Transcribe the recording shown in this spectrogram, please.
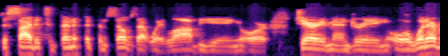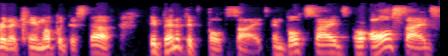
decided to benefit themselves that way, lobbying or gerrymandering or whatever that came up with this stuff. It benefits both sides, and both sides or all sides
